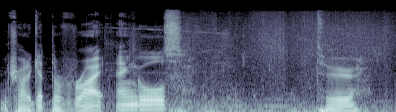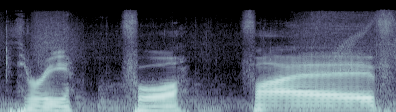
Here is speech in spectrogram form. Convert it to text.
And try to get the right angles. Two, three, four, five.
